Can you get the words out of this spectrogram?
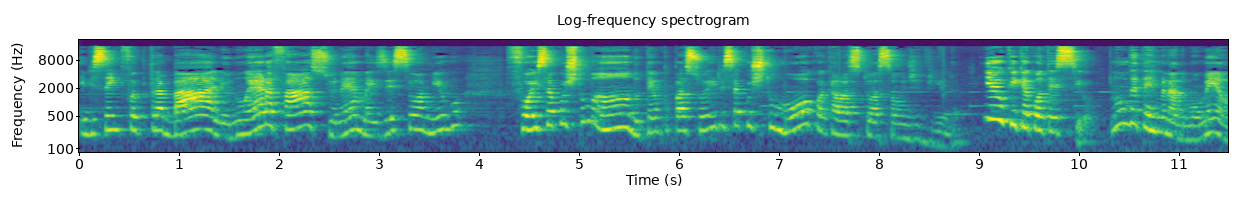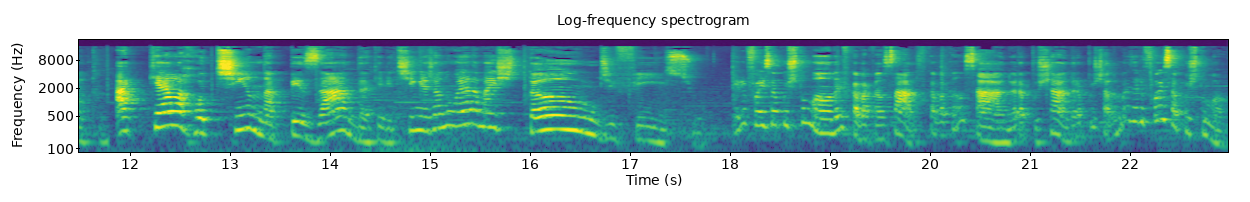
ele sempre foi para o trabalho. Não era fácil, né? Mas esse seu amigo foi se acostumando, o tempo passou e ele se acostumou com aquela situação de vida. E aí o que, que aconteceu? Num determinado momento, aquela rotina pesada que ele tinha já não era mais tão difícil. Ele foi se acostumando, ele ficava cansado? Ficava cansado, era puxado? Era puxado, mas ele foi se acostumando.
